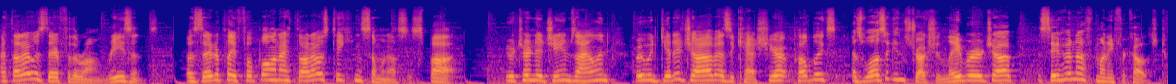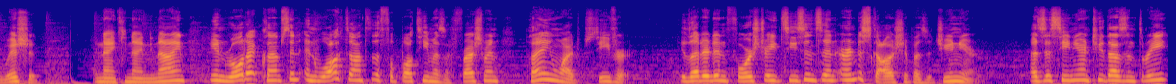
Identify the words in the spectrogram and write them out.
I thought I was there for the wrong reasons. I was there to play football and I thought I was taking someone else's spot. He returned to James Island, where he would get a job as a cashier at Publix, as well as a construction laborer job to save enough money for college tuition. In 1999, he enrolled at Clemson and walked onto the football team as a freshman, playing wide receiver. He lettered in four straight seasons and earned a scholarship as a junior. As a senior in 2003,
